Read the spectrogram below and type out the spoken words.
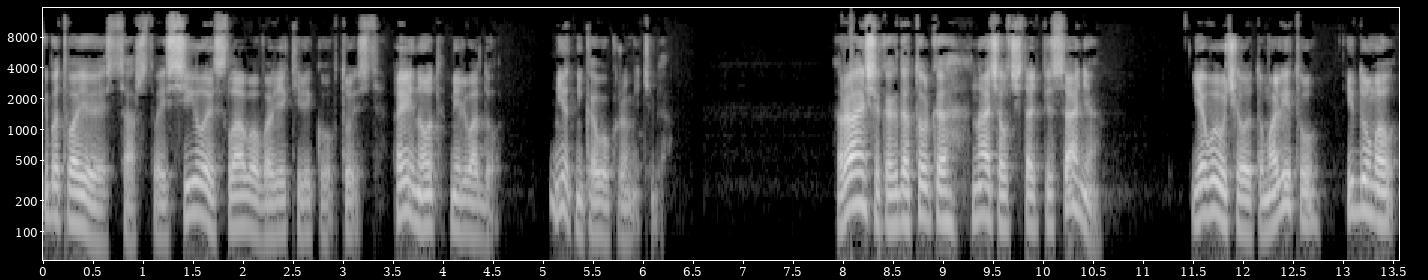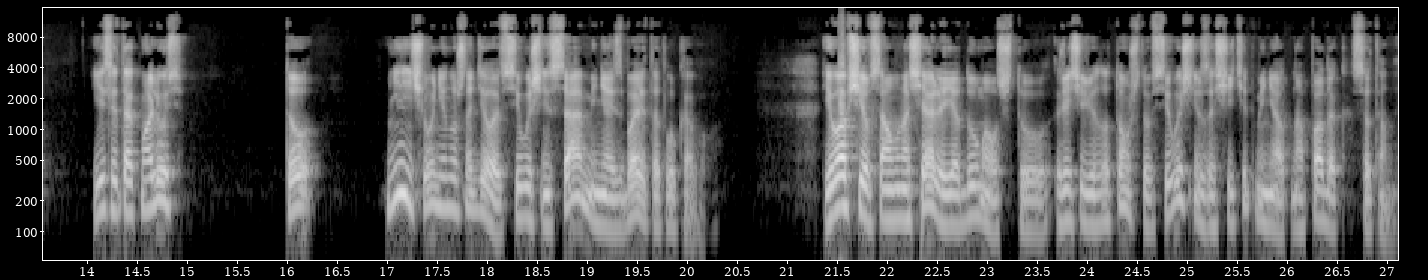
ибо Твое есть царство, и сила, и слава во веки веков». То есть «Эйнот Мельвадо». Нет никого, кроме Тебя. Раньше, когда только начал читать Писание, я выучил эту молитву и думал, если так молюсь, то мне ничего не нужно делать. Всевышний сам меня избавит от лукавого. И вообще в самом начале я думал, что речь идет о том, что Всевышний защитит меня от нападок сатаны.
